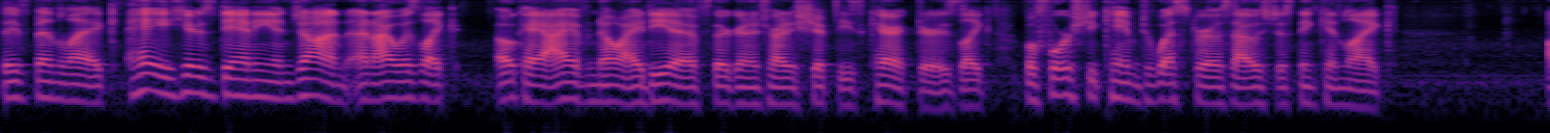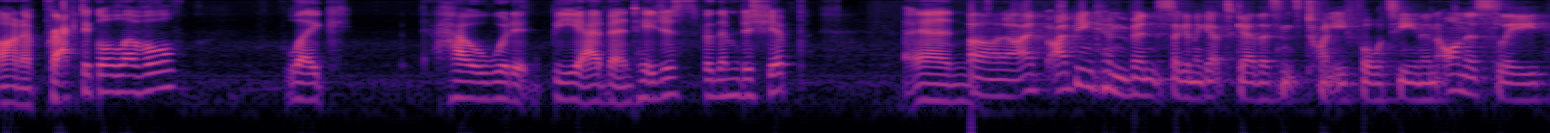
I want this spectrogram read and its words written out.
they've been like, "Hey, here's Dany and Jon," and I was like, "Okay, I have no idea if they're gonna try to ship these characters." Like before she came to Westeros, I was just thinking like, on a practical level, like, how would it be advantageous for them to ship? And Uh, I've, I've been convinced they're gonna get together since 2014, and honestly,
